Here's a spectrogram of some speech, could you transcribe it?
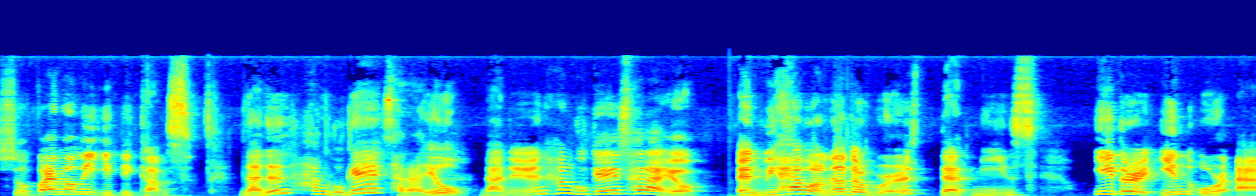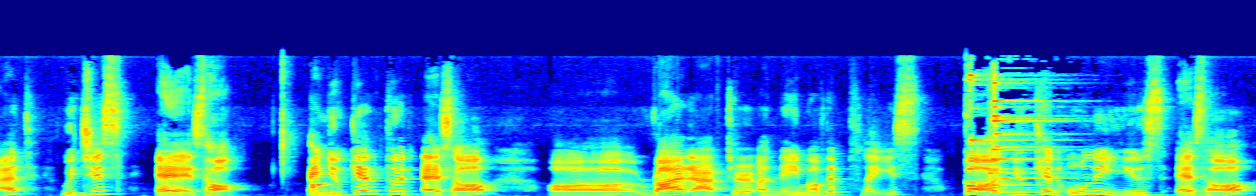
So finally it becomes 나는 한국에 살아요. 나는 한국에 살아요. And we have another word that means either in or at, which is 에서. And you can put 에서 uh, right after a name of the place, but you can only use 에서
